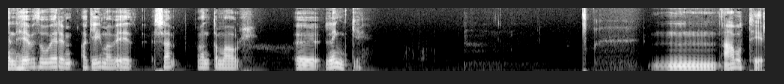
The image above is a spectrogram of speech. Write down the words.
En hefur þú verið að glíma við sem vandamál uh, lengi? Mm, af og til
